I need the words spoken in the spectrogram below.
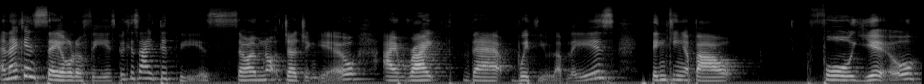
And I can say all of these because I did these. So I'm not judging you. I'm right there with you, lovelies, thinking about for you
